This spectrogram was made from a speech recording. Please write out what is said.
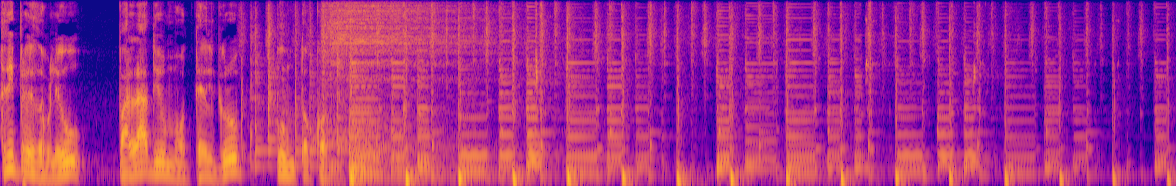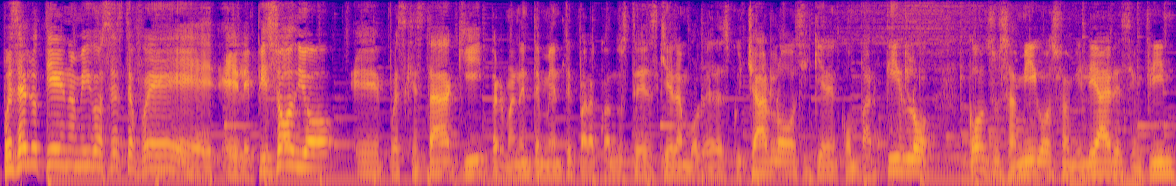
www.palladiumhotelgroup.com. Pues ahí lo tienen amigos, este fue el episodio, eh, pues que está aquí permanentemente para cuando ustedes quieran volver a escucharlo, si quieren compartirlo con sus amigos, familiares, en fin,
